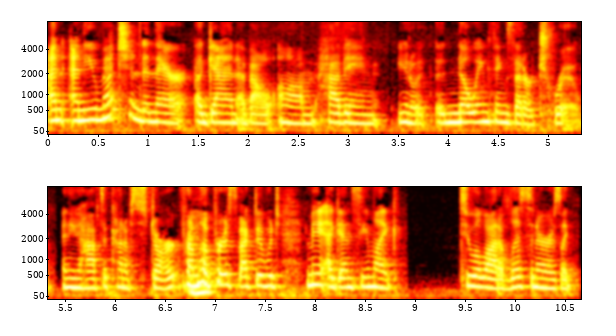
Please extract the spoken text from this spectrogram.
And and you mentioned in there again about um having you know knowing things that are true. And you have to kind of start from mm-hmm. a perspective which may again seem like to a lot of listeners like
